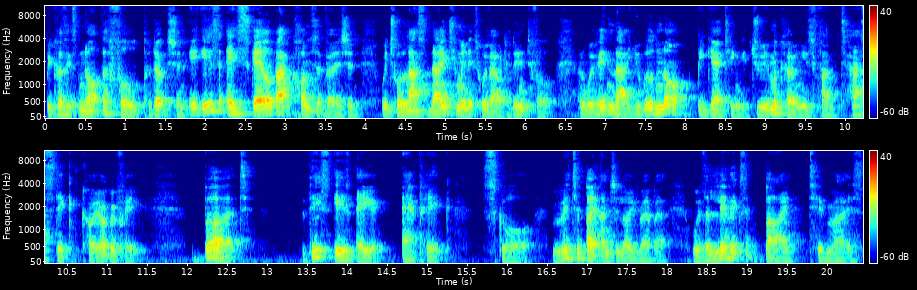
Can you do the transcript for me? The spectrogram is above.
because it's not the full production, it is a scaled back concert version which will last 90 minutes without an interval. And within that, you will not be getting Drew McOnie's fantastic choreography. But this is a epic score written by Andrew Lloyd Webber with the lyrics by Tim Rice.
